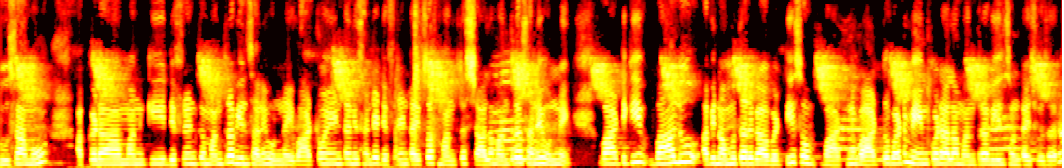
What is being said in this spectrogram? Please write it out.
చూసాము. అక్కడ మనకి డిఫరెంట్గా మంత్ర వీల్స్ అనేవి ఉన్నాయి. వాటిలో ఏంటనేసి అంటే డిఫరెంట్ టైప్స్ ఆఫ్ మంత్రస్ చాలా మంత్రస్ అనేవి ఉన్నాయి. వాటికి వాళ్ళు అవి నమ్ముతారు కాబట్టి సో వాటిని వాటితో పాటు మేము కూడా అలా మంత్ర వీల్స్ ఉంటాయి చూసారు?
